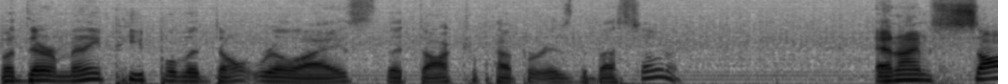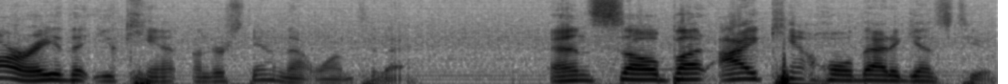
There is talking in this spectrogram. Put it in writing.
But there are many people that don't realize that Dr. Pepper is the best soda. And I'm sorry that you can't understand that one today. And so, but I can't hold that against you.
